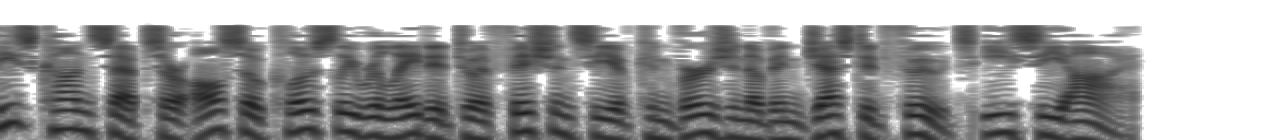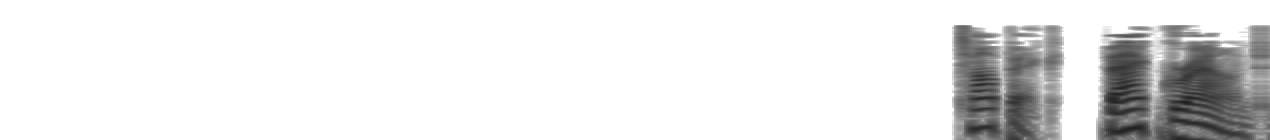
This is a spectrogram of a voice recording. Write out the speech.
These concepts are also closely related to efficiency of conversion of ingested foods ECI. Background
